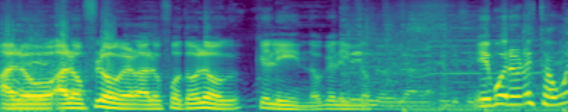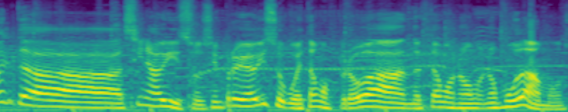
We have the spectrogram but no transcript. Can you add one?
A los a lo flogger, a los fotolog. Qué lindo, qué lindo. Lindo que la- la gente feliz. Eh, bueno, en esta vuelta sin aviso, sin previo aviso, porque estamos probando, estamos, nos, nos mudamos.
